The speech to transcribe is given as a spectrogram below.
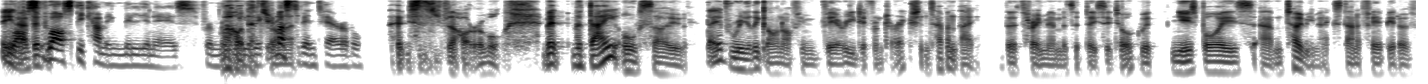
You know, whilst, they've- whilst becoming millionaires from the Oh, music. that's It must have been terrible. It's just horrible. But but they also they've really gone off in very different directions, haven't they? The three members of DC Talk with Newsboys, um, Toby Mac's done a fair bit of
